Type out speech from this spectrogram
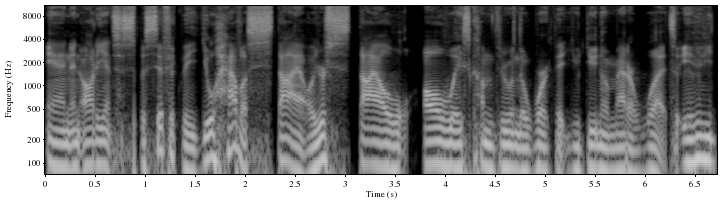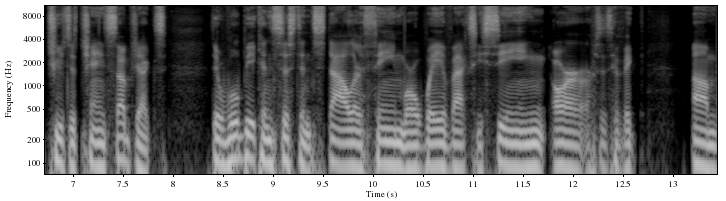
and an audience specifically, you'll have a style. Your style will always come through in the work that you do, no matter what. So if you choose to change subjects, there will be a consistent style or theme or way of actually seeing or a specific um,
